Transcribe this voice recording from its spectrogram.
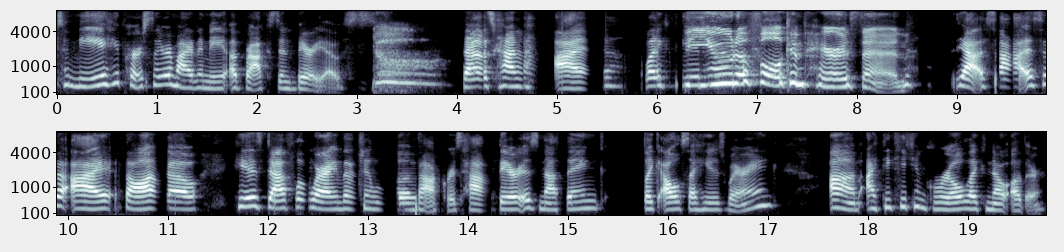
to me, he personally reminded me of Braxton Berrios. That's kind of I like. Beautiful comparison. Yeah, so that is what I thought. So he is definitely wearing the backwards hat. There is nothing like else that he is wearing. Um, I think he can grill like no other.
